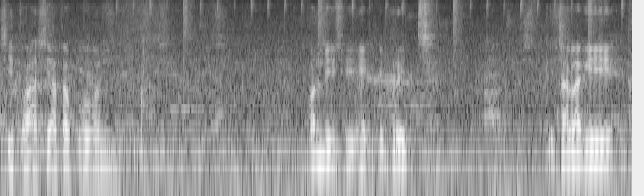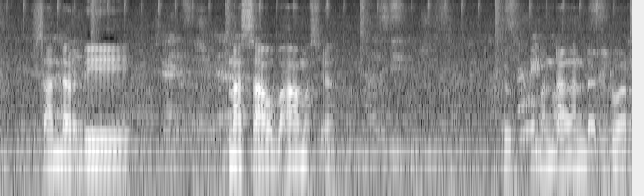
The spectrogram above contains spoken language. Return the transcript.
situasi ataupun kondisi di bridge. Kita lagi sandar di Nassau, Bahamas ya. Tuh pemandangan dari luar.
